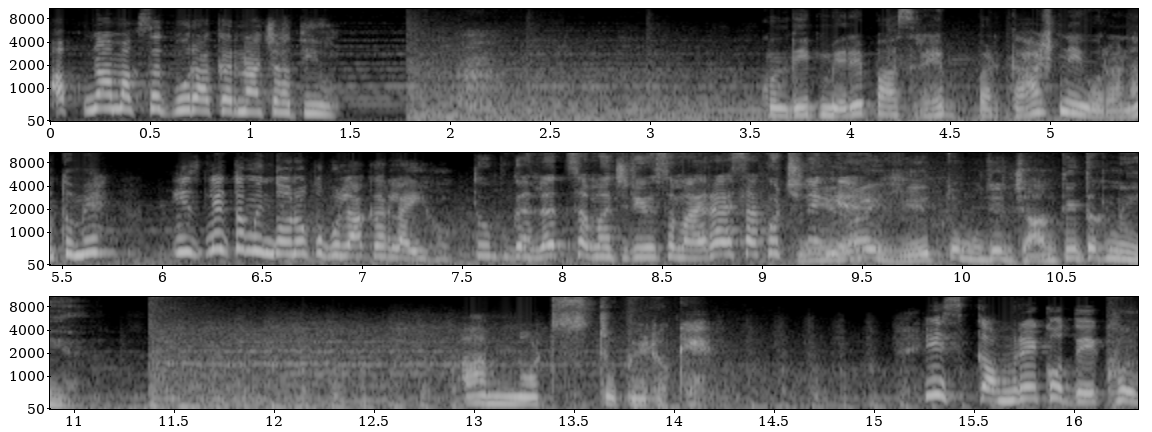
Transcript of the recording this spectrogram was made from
अपना मकसद पूरा करना चाहती हो? कुलदीप मेरे पास रहे बर्दाश्त नहीं हो रहा ना तुम्हें? इसलिए तुम इन दोनों को बुला कर लाई हो। तुम गलत समझ रही हो समायरा ऐसा कुछ नहीं है। ये तो मुझे जानती तक नहीं है। I am not stupid okay इस कमरे को देखो।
